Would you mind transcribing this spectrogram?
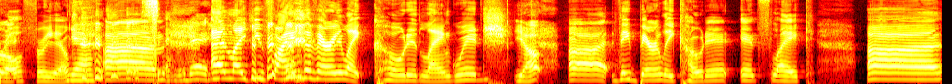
literal for you. Yeah. Um, Every day. and like you find the very like coded language. Yep. Uh, they barely code it. It's like Uh,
